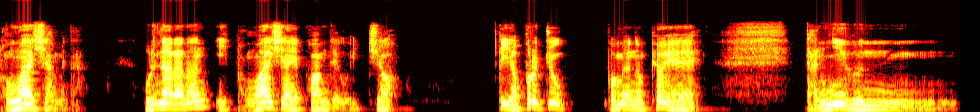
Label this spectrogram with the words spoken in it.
동아시아입니다. 우리나라는 이 동아시아에 포함되고 있죠. 그 옆으로 쭉 보면은 표에 낯익은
